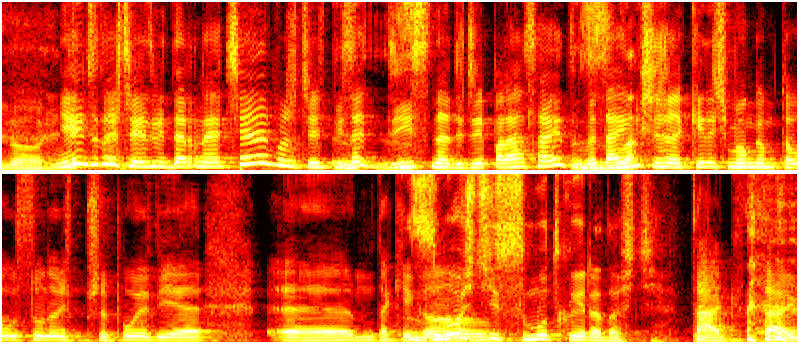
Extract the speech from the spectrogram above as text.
No, nie wiem, czy to jeszcze jest w internecie, możecie wpisać dis na DJ Palasite. Wydaje Zna- mi się, że kiedyś mogłem to usunąć w przypływie em, takiego... Złości, smutku i radości. Tak, tak,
